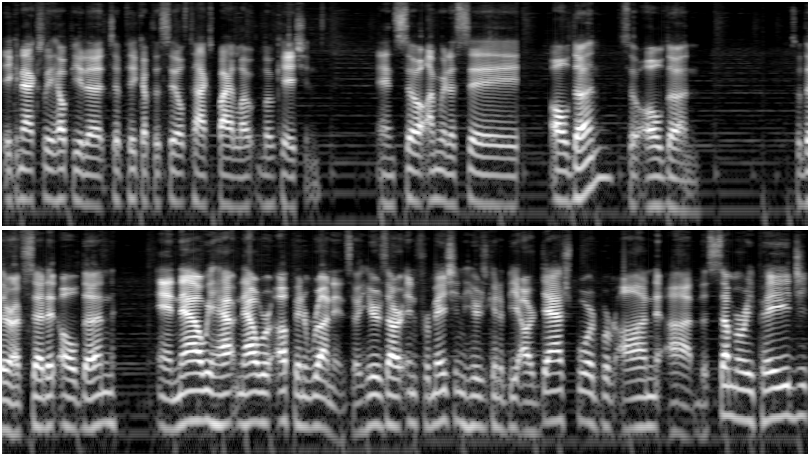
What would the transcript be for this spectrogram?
It can actually help you to, to pick up the sales tax by lo location. And so I'm going to say all done. So all done. So there I've said it all done. And now we have now we're up and running. So here's our information. Here's going to be our dashboard. We're on uh, the summary page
